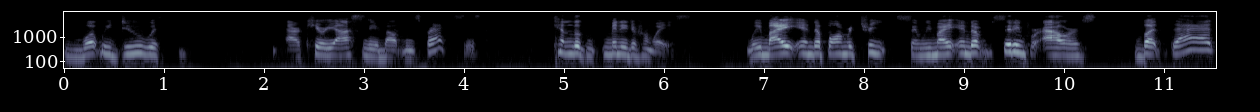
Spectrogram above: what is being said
what we do with our curiosity about these practices can look many different ways. We might end up on retreats and we might end up sitting for hours, but that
